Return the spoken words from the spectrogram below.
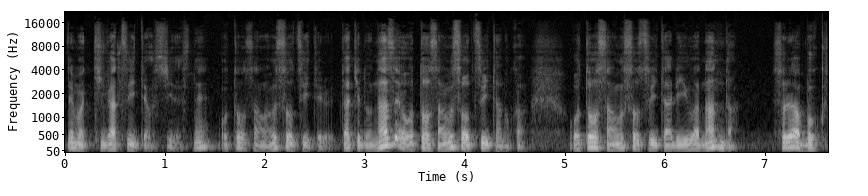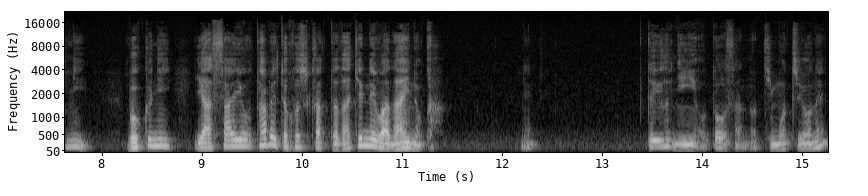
でも気が付いてほしいですね。お父さんは嘘をついてる。だけどなぜお父さん嘘をついたのか。お父さん嘘をついた理由は何だ？それは僕に僕に野菜を食べてほしかっただけではないのか。ね。というふうにお父さんの気持ちをね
